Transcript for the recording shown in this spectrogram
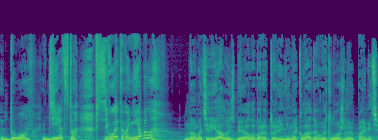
дом, детство, всего этого не было? Но материалу из биолаборатории не накладывают ложную память.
